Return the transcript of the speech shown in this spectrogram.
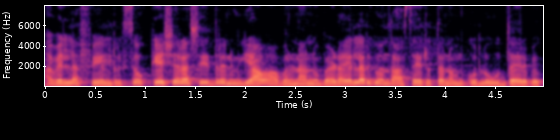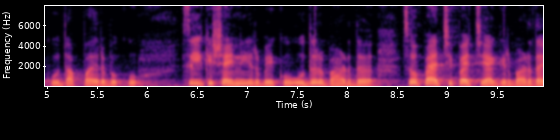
ಅವೆಲ್ಲ ಫೇಲ್ ರೀ. ಸೊ ಕೇಶ ರಾಶಿ ಇದ್ದರೆ ನಿಮ್ಗೆ ಯಾವ ಆಭರಣನೂ ಬೇಡ. ಎಲ್ಲರಿಗೂ ಒಂದು ಆಸೆ ಇರುತ್ತೆ. ನಮ್ಮ ಕೂದಲು ಉದ್ದ ಇರಬೇಕು, ದಪ್ಪ ಇರಬೇಕು. ಸಿಲ್ಕಿ ಶೈನಿ ಇರಬೇಕು, ಉದುರಬಾರ್ದು, ಸೊ ಪ್ಯಾಚಿ ಪ್ಯಾಚಿ ಆಗಿರಬಾರ್ದು,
